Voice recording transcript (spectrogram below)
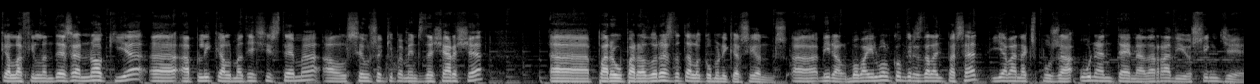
que la finlandesa Nokia eh, aplica el mateix sistema als seus equipaments de xarxa eh, per a operadores de telecomunicacions. Eh, mira, al Mobile World Congress de l'any passat ja van exposar una antena de ràdio 5G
